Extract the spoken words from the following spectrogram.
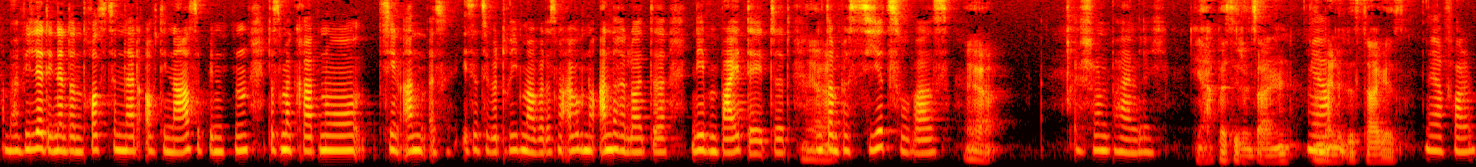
Aber man will ja denen dann trotzdem nicht auf die Nase binden, dass man gerade nur zehn an, also ist jetzt übertrieben, aber dass man einfach nur andere Leute nebenbei datet. Ja. Und dann passiert sowas. ja. Ist schon peinlich. Ja, passiert uns allen Ja. am Ende des Tages. Ja, voll.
